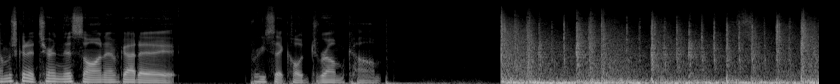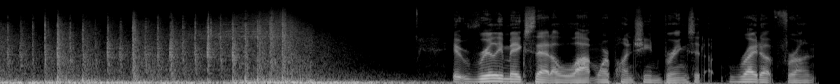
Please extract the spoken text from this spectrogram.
I'm just going to turn this on. I've got a preset called Drum Comp. It really makes that a lot more punchy and brings it right up front.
